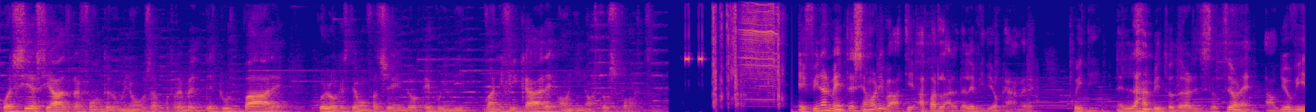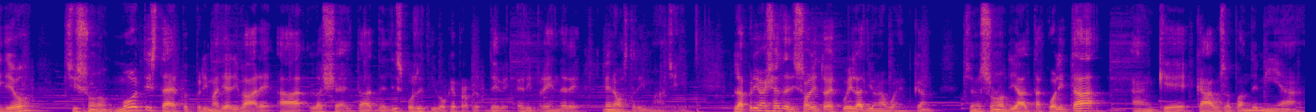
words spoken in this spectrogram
Qualsiasi altra fonte luminosa potrebbe deturpare quello che stiamo facendo e quindi vanificare ogni nostro sforzo. E finalmente siamo arrivati a parlare delle videocamere. Quindi nell'ambito della registrazione audio-video ci sono molti step prima di arrivare alla scelta del dispositivo che proprio deve riprendere le nostre immagini. La prima scelta di solito è quella di una webcam. Ce ne sono di alta qualità, anche causa pandemia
